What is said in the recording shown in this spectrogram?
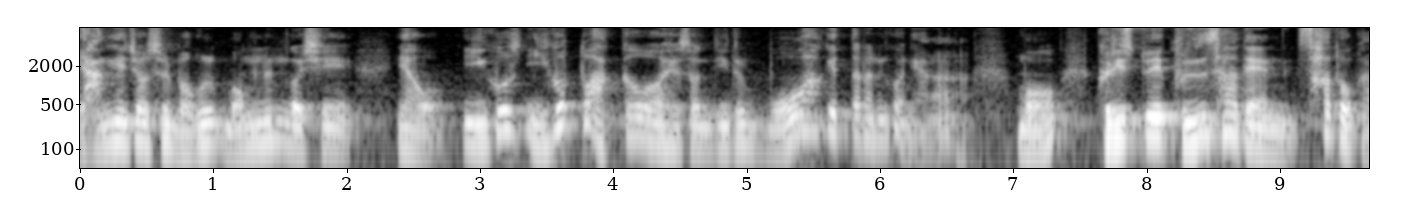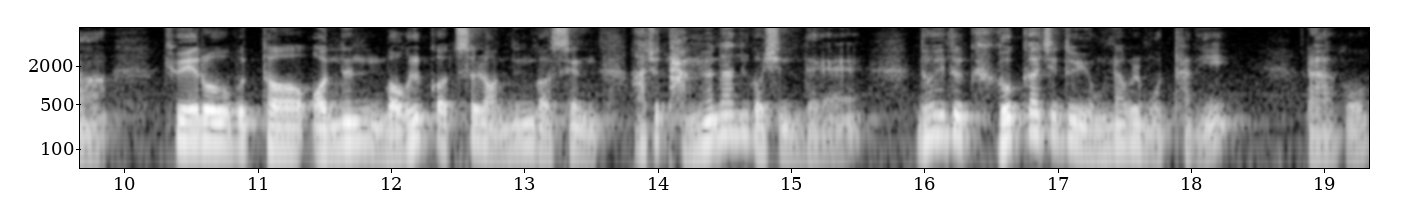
양의 젖을 먹을, 먹는 것이 야 이것 이것도 아까워해서 니들 뭐 하겠다라는 거냐. 뭐 그리스도의 군사된 사도가 교회로부터 얻는 먹을 것을 얻는 것은 아주 당연한 것인데 너희들 그것까지도 용납을 못하니? 라고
